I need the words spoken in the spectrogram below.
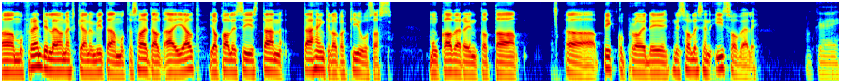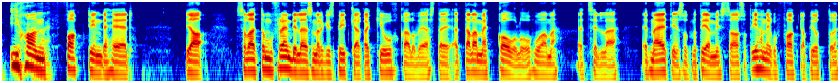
Uh, mun friendille ei onneksi käynyt mitään, mutta se sai tältä äijältä, joka oli siis tämän, tämä henkilö, joka kiusas mun kaverin tota, uh, pikkuproidia, niin se oli sen isoveli. Okay. Ihan fucked in the head. Ja se laittoi mun friendille esimerkiksi pitkään kaikki uhkailuviestejä, että älä mene kouluun huomenna, että sillä, että mä etin sut, mä tiedän missä asut. Ihan niinku fucked up juttuja.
